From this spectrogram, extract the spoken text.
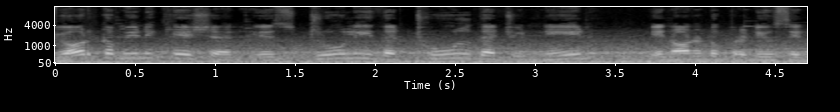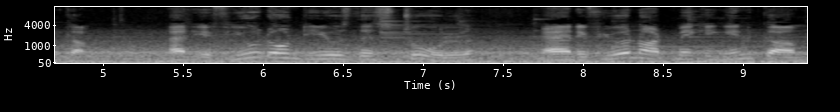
Your communication is truly the tool that you need in order to produce income. And if you don't use this tool and if you're not making income,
